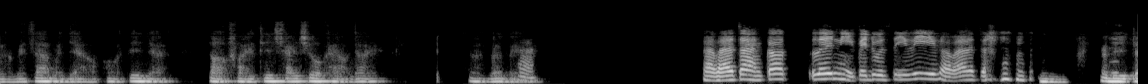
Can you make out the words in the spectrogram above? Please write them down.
มาไม่ทราบมันยาวพอที่จะต่อไฟที่ใช้ชั่วคราวได้ก็เลยค่ะพระอาจารย์ก็เลยหนีไปดูซีรีส์ค่ะพระอาจารย์ก็ดีใจ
